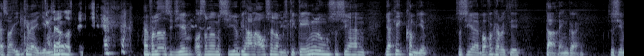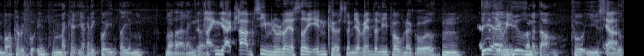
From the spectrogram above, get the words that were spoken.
altså ikke kan være hjemme. Han forlader sit hjem, og så når man siger, vi har en aftale om, vi skal game nu, så siger han, jeg kan ikke komme hjem. Så siger jeg, hvorfor kan du ikke det? Der er rengøring. Så siger han, hvorfor kan du ikke gå ind? Man kan, jeg kan ikke gå ind derhjemme, når der er rengøring. Drenge, jeg er klar om 10 minutter. Jeg sidder i indkørslen. Jeg venter lige på, at hun er gået. Mm. Mm. Det er, det er jo livet godt. med Dam på i sættet.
